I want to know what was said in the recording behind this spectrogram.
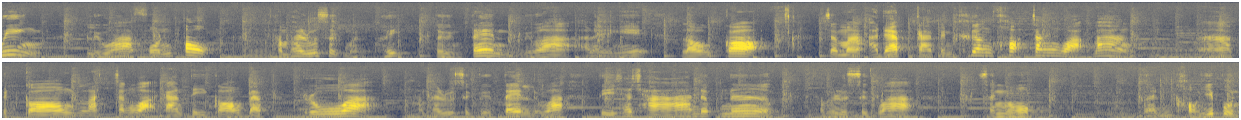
วิ่ง หรือว่าฝนตก ทำให้รู้สึกเหมือนเฮ้ยตื่นเต้นหรือว่าอะไรอย่างนี้ แล้วก็จะมาอัดแอปกลายเป็นเครื่องเคาะจังหวะบ้างอ่าเป็นกลองรัดจังหวะการตีกลองแบบรัวทำให้รู้สึกตื่นเต้น หรือว่าตีช้าๆเนิบๆทำให้รู้สึกว่าสงบ เหมือนของญี่ปุ่น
